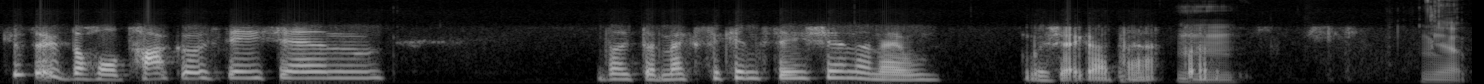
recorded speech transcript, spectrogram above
because there's the whole taco station, like the Mexican station, and I wish I got that. Mhm. Yep.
